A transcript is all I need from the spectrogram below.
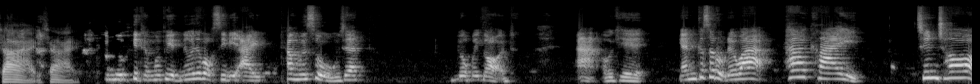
ใช่ใช่ทำมือผิดทำมือผิดนึกว่าจะบอก CDI ทำมือสูงใช่ยกไปก่อน อะโอเค งั้นก็สรุปได้ว่า ถ้าใครชื่นชอบ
